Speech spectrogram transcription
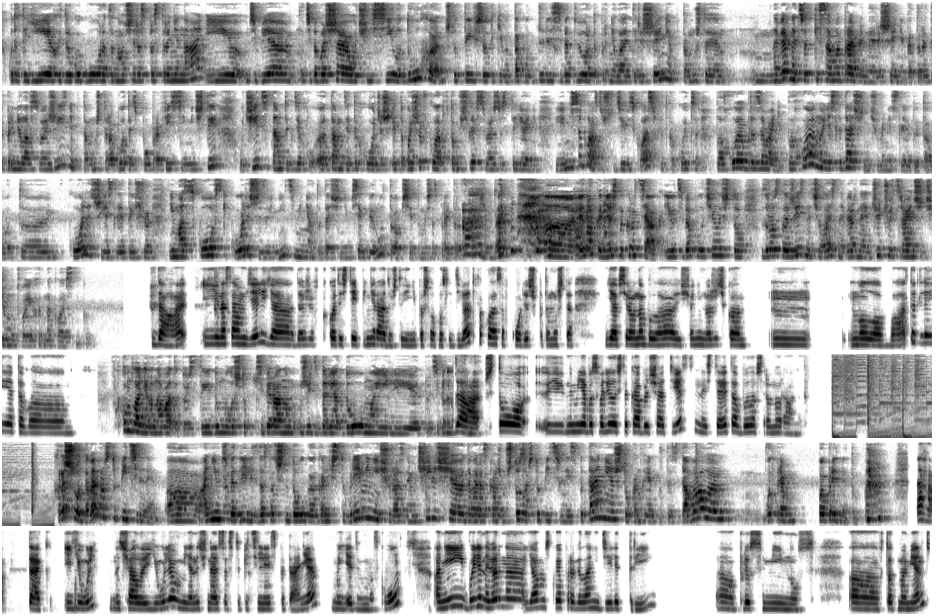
куда-то ехать, в другой город, она очень распространена, и у тебя, у тебя большая очень сила духа, что ты все-таки вот так вот для себя твердо приняла это решение, потому что наверное, это все-таки самое правильное решение, которое ты приняла в своей жизни, потому что работать по профессии мечты, учиться там, ты, где, э, там, где ты хочешь, это большой вклад, в том числе в свое состояние. И я не согласна, что 9 классов это какое-то плохое образование. Плохое оно, если дальше ничего не следует. А вот э, колледж, если это еще и московский колледж, извините меня, туда еще не всех берут, то вообще-то мы сейчас про это расскажем, да? А, это, конечно, крутяк. И у тебя получилось, что взрослая жизнь началась, наверное, чуть чуть-чуть раньше, чем у твоих одноклассников. Да, и на самом деле я даже в какой-то степени рада, что я не пошла после девятого класса в колледж, потому что я все равно была еще немножечко м- маловато для этого. В каком плане рановато? То есть ты думала, что тебе рано жить вдали от дома или у тебя Да, что на меня бы свалилась такая большая ответственность, а это было все равно рано. Хорошо, давай про вступительные. А, они у тебя длились достаточно долгое количество времени, еще разные училища. Давай расскажем, что за вступительные испытания, что конкретно ты сдавала. Вот прям по предметам. Ага, так, июль, начало июля у меня начинаются вступительные испытания. Мы едем в Москву. Они были, наверное, я в Москве провела недели три, а, плюс-минус а, в тот момент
